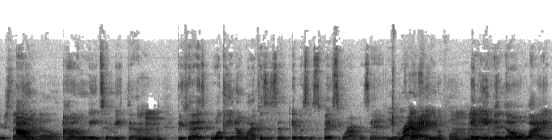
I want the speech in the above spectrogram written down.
You're such I an don't, adult. I don't need to meet them Mhm. because, well, can you know why? Because it was the space where I was in. You Right. right. Right. beautiful. Mhm. And even though, like,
